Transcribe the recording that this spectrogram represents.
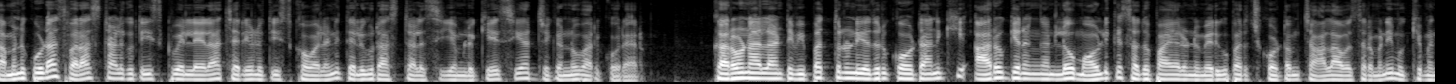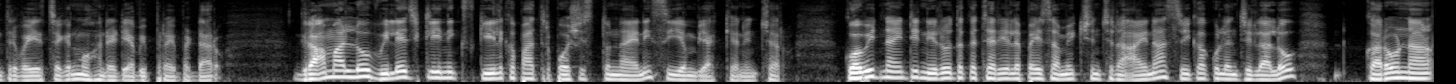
తమను కూడా స్వరాష్ట్రాలకు తీసుకువెళ్ళేలా చర్యలు తీసుకోవాలని తెలుగు రాష్ట్రాల సీఎంలు కేసీఆర్ జగన్ను వారు కోరారు. కరోనా లాంటి విపత్తులను ఎదుర్కోవడానికి ఆరోగ్య రంగంలో మౌలిక సదుపాయాలను మెరుగుపరచుకోవడం చాలా అవసరమని ముఖ్యమంత్రి వైఎస్ జగన్మోహన్ రెడ్డి అభిప్రాయపడ్డారు. గ్రామాల్లో విలేజ్ క్లినిక్స్ కీలక పాత్ర పోషిస్తున్నాయని సీఎం వ్యాఖ్యానించారు. కోవిడ్ నైన్టీన్ నిరోధక చర్యలపై సమీక్షించిన ఆయన శ్రీకాకుళం జిల్లాలో కరోనా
